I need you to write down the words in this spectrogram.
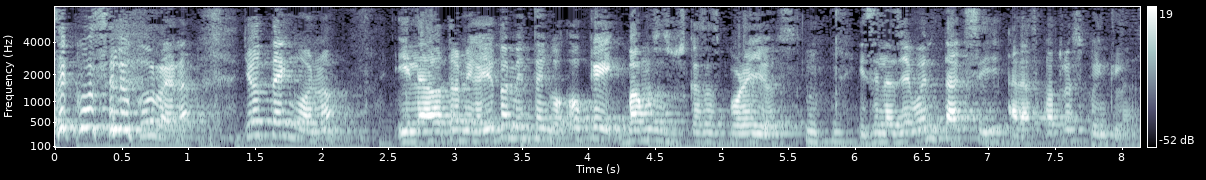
sé cómo se le ocurre, ¿no? Yo tengo, ¿no? Y la otra amiga, yo también tengo. Ok, vamos a sus casas por ellos. Y se las llevó en taxi a las cuatro escuinclas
